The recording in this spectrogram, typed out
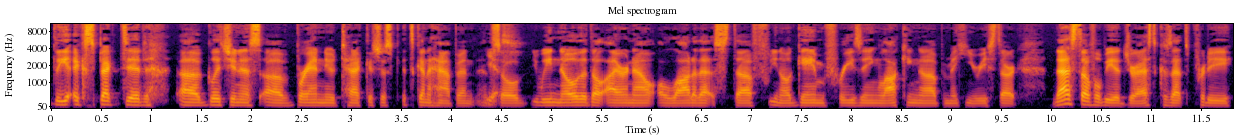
the expected uh, glitchiness of brand new tech. It's just it's going to happen, and Yes. so we know that they'll iron out a lot of that stuff. You know, game freezing, locking up, and making you restart. That stuff will be addressed because that's pretty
